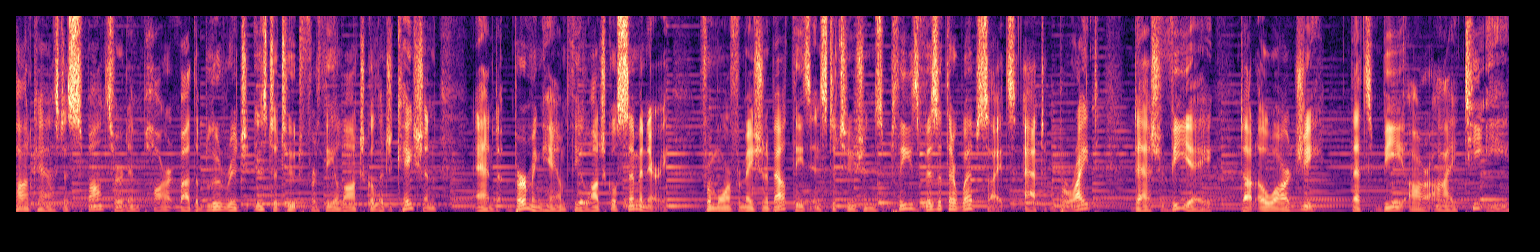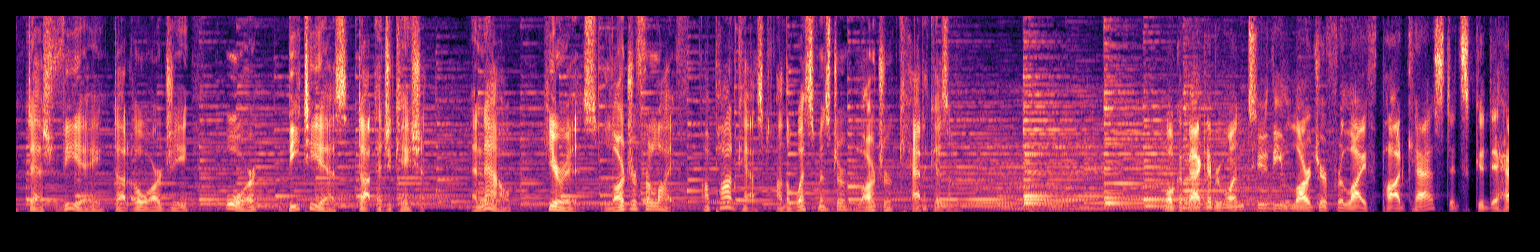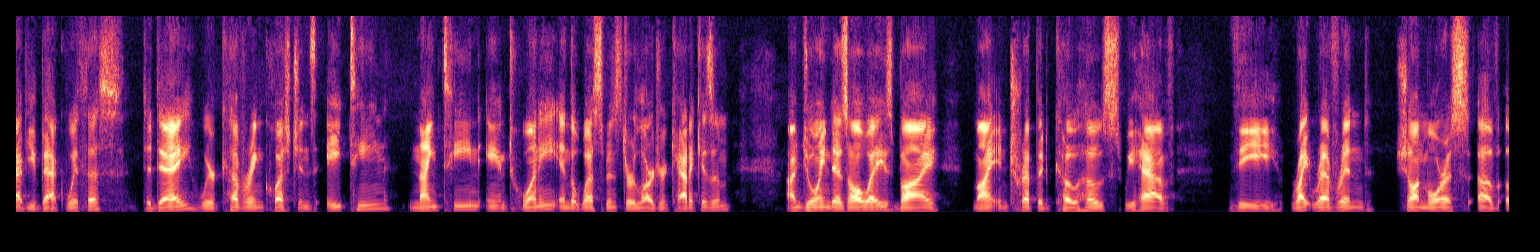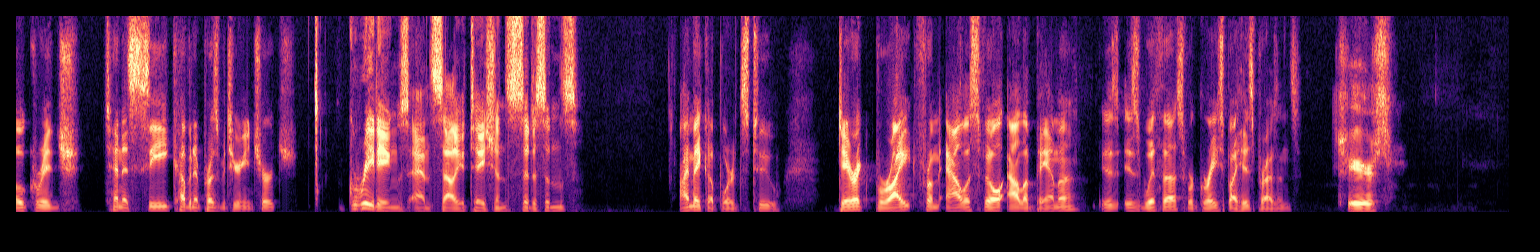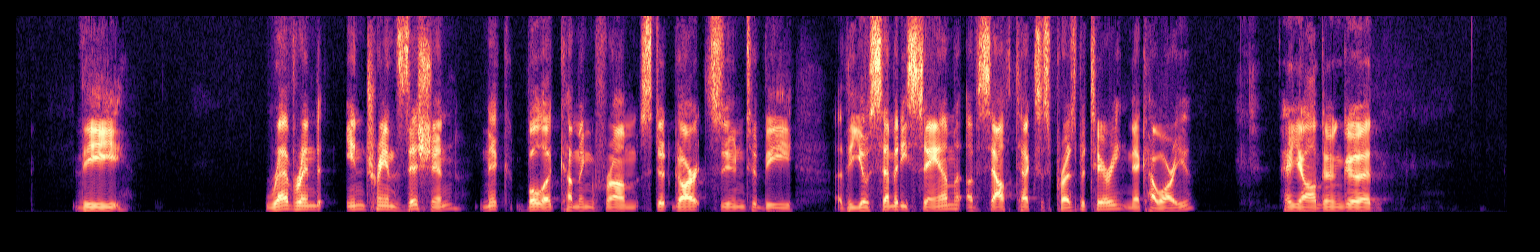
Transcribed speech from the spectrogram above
podcast is sponsored in part by the Blue Ridge Institute for Theological Education and Birmingham Theological Seminary. For more information about these institutions, please visit their websites at bright va.org. That's B R I T E va.org or bts.education. And now, here is Larger for Life, a podcast on the Westminster Larger Catechism. Welcome back, everyone, to the Larger for Life podcast. It's good to have you back with us. Today, we're covering questions 18, 19, and 20 in the Westminster Larger Catechism. I'm joined, as always, by my intrepid co hosts. We have the Right Reverend Sean Morris of Oak Ridge, Tennessee, Covenant Presbyterian Church. Greetings and salutations, citizens. I make up words too. Derek Bright from Aliceville, Alabama, is is with us. We're graced by his presence. Cheers. The Reverend in transition, Nick Bullock, coming from Stuttgart, soon to be uh, the Yosemite Sam of South Texas Presbytery. Nick, how are you? Hey, y'all, doing good.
